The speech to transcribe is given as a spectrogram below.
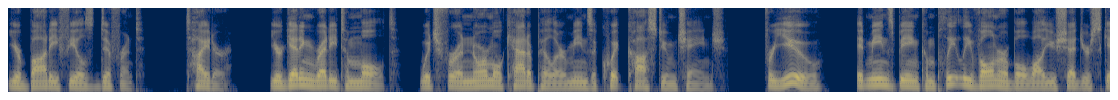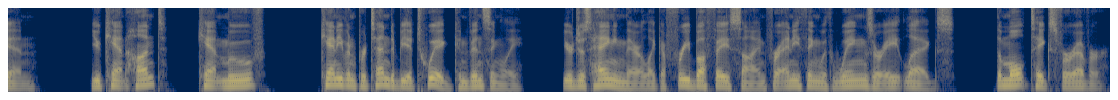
Your body feels different, tighter. You're getting ready to molt, which for a normal caterpillar means a quick costume change. For you, it means being completely vulnerable while you shed your skin. You can't hunt, can't move, can't even pretend to be a twig convincingly. You're just hanging there like a free buffet sign for anything with wings or eight legs. The molt takes forever.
